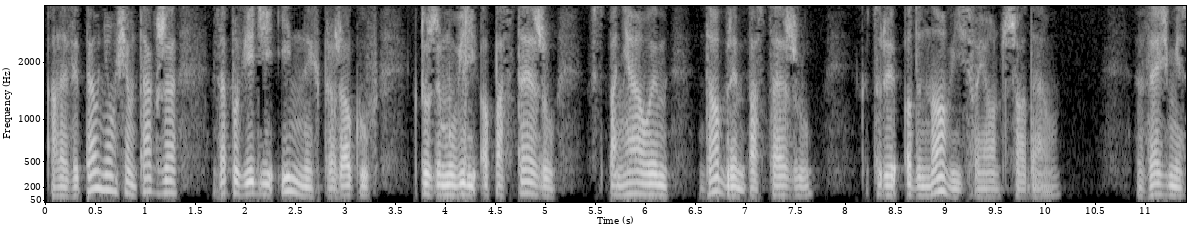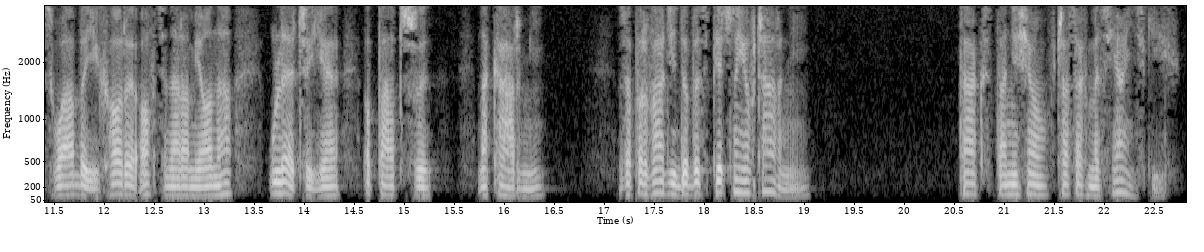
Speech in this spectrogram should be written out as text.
Ale wypełnią się także zapowiedzi innych proroków, którzy mówili o pasterzu, wspaniałym, dobrym pasterzu, który odnowi swoją trzodę. Weźmie słabe i chore owce na ramiona, uleczy je, opatrzy, nakarmi, zaprowadzi do bezpiecznej owczarni. Tak stanie się w czasach mesjańskich.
